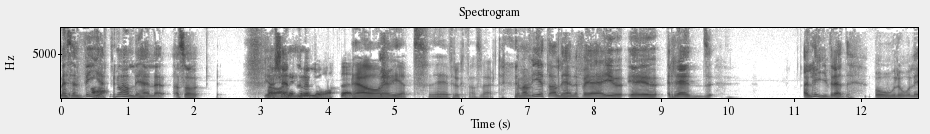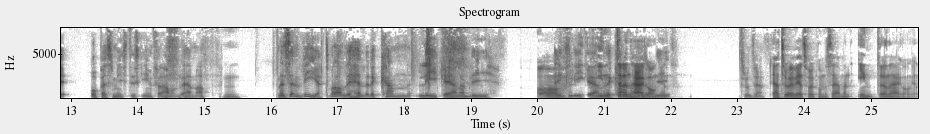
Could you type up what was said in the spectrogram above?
Men sen vet man aldrig heller. Alltså, jag Ja, känner det, det det, Ja, låter. jag vet. Det är fruktansvärt. men man vet aldrig heller. För jag är ju, jag är ju rädd, jag är livrädd och orolig och pessimistisk inför Hammarby hemma. Mm. Men sen vet man aldrig heller. Det kan lika gärna bli, eller inte lika gärna. inte den här gången. Bli, tror du inte det? Jag tror jag vet vad du kommer säga, men inte den här gången.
